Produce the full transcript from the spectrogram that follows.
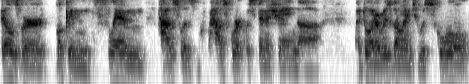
bills were looking slim house was housework was finishing. Uh, my daughter was going to a school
